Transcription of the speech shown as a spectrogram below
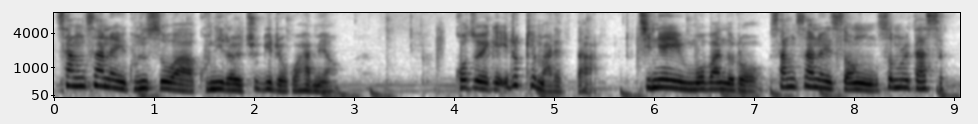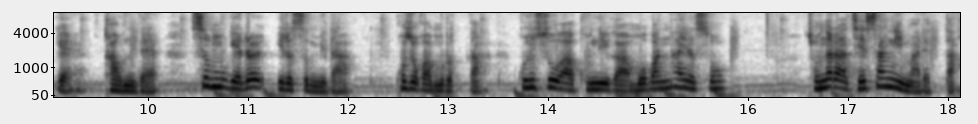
상산의 군수와 군의를 죽이려고 하며 고조에게 이렇게 말했다. 진해의 모반으로 상산의 성 25개 가운데 20개를 잃었습니다. 고조가 물었다. 군수와 군의가 모반하여서 조나라 재상이 말했다.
